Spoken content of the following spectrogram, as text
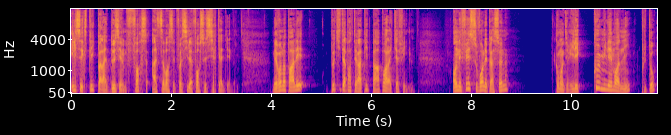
Il s'explique par la deuxième force, à savoir cette fois-ci la force circadienne. Mais avant d'en parler, petit aparté rapide par rapport à la caféine. En effet, souvent les personnes, comment dire, il est communément admis, plutôt,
